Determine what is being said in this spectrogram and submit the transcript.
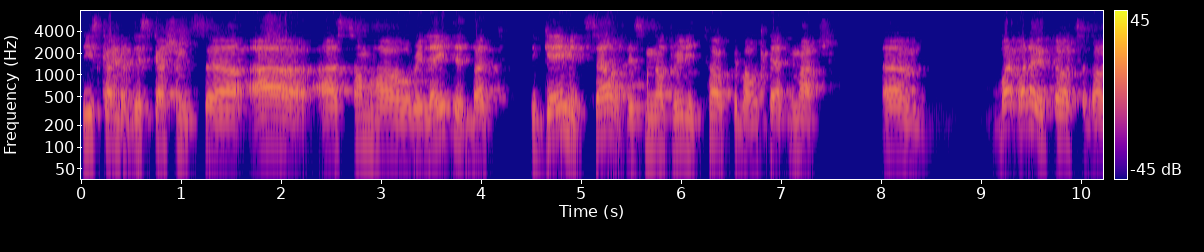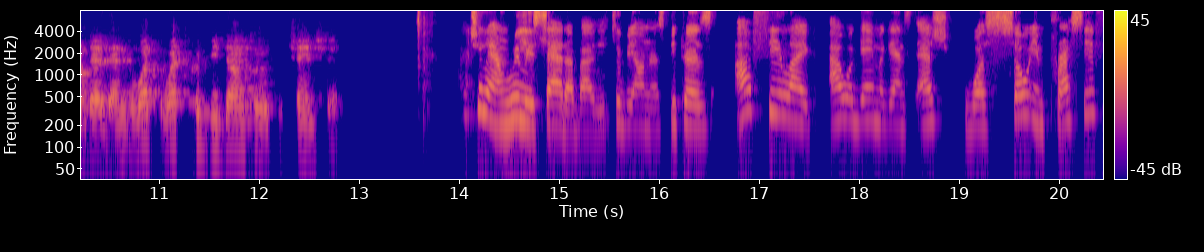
These kind of discussions uh, are are somehow related, but the game itself is not really talked about that much. Um, what what are your thoughts about that, and what what could be done to to change it? Actually, I'm really sad about it, to be honest, because I feel like our game against Esch was so impressive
